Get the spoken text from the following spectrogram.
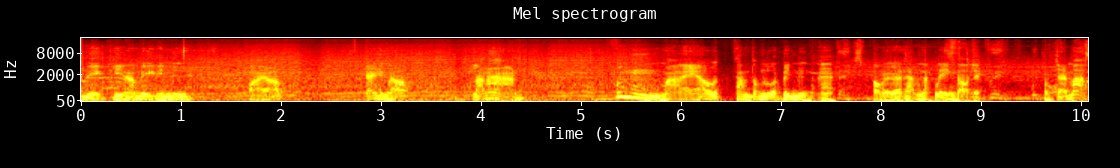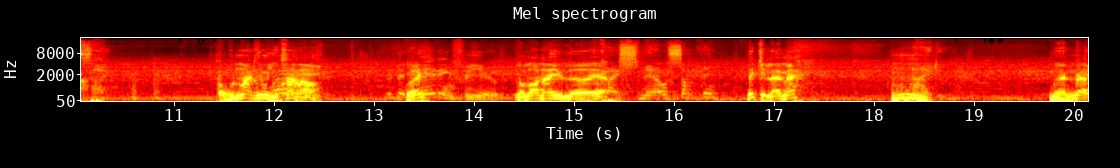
เบรกดีนะเบรกนิดนึงไปครับใกล้ถึงแล้ว ร้านอาหารปุ้มมาแล้วทำตำรวจไปหนึ่งนะต่อไปก็ทำนักเลงต่อเลยขอบใจมากขอบคุณมากที่มาอยู่ข้างเรา We've been What? waiting for you. เรารอนายอยู่เลยอะได้กลิ่นอะไรไหมอืม เหมือนแบบ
